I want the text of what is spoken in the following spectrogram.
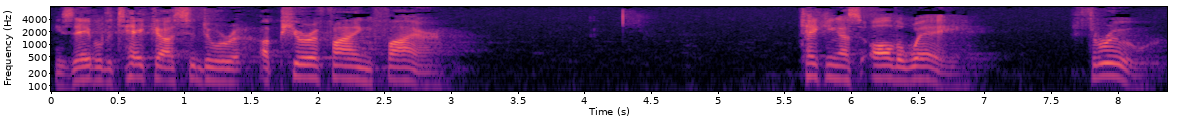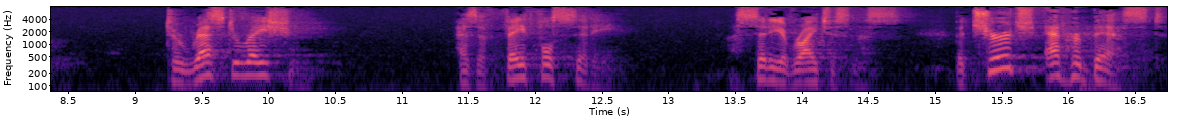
He's able to take us into a, purifying fire, taking us all the way through to restoration as a faithful city, a city of righteousness. The church at her best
